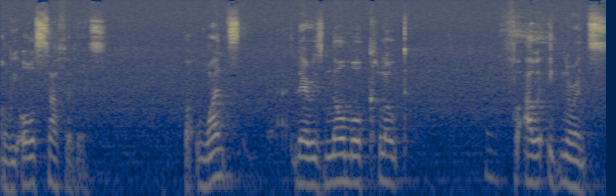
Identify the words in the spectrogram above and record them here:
and we all suffer this. But once there is no more cloak for our ignorance,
